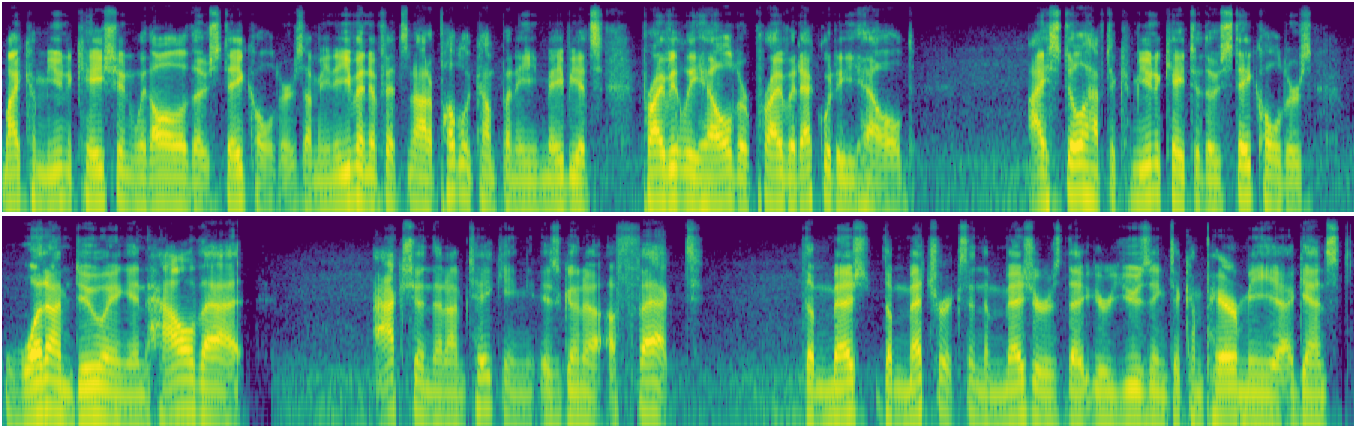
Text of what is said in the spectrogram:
my communication with all of those stakeholders. I mean, even if it's not a public company, maybe it's privately held or private equity held, I still have to communicate to those stakeholders what I'm doing and how that action that I'm taking is going to affect the measure the metrics and the measures that you're using to compare me against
